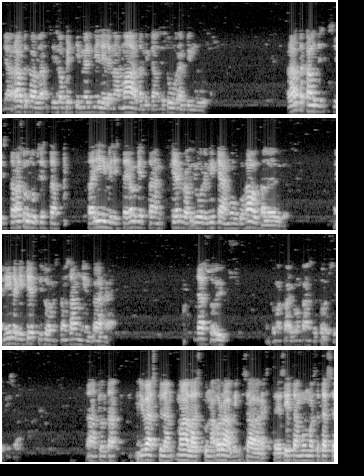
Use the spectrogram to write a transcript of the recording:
Ja rautakaudella siis opittiin myös viljelemään maata, mikä on se suurempi muutos. Rautakautisista asutuksesta tai ihmisistä ei oikeastaan kerro juuri mikään muu kuin hautalöydöt. Ja niitäkin Keski-Suomesta on sangen vähän. Tässä on yksi, jonka mä kaivoin kanssa toisessa kesällä. Tämä on tuolta Jyväskylän maalaiskunnan Oravisaaresta ja siitä on muun muassa tässä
